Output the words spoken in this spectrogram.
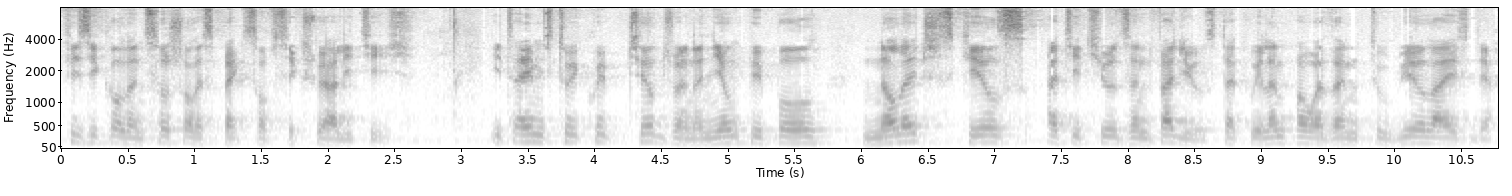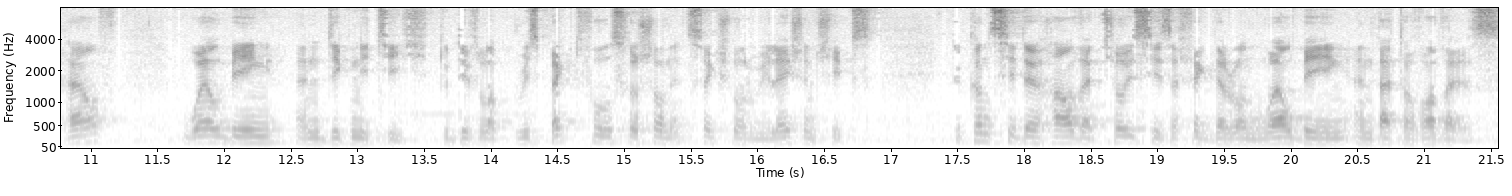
physical and social aspects of sexuality. It aims to equip children and young people knowledge, skills, attitudes and values that will empower them to realize their health, well-being and dignity, to develop respectful social and sexual relationships, to consider how their choices affect their own well-being and that of others,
